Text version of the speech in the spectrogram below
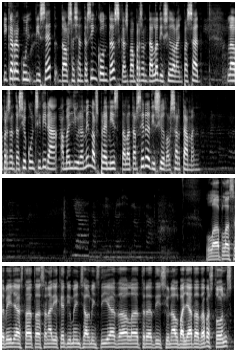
i que recull 17 dels 65 contes que es van presentar a l'edició de l'any passat. La presentació coincidirà amb el lliurament dels premis de la tercera edició del certamen. La plaça Vella ha estat escenari aquest diumenge al migdia de la tradicional ballada de bastons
